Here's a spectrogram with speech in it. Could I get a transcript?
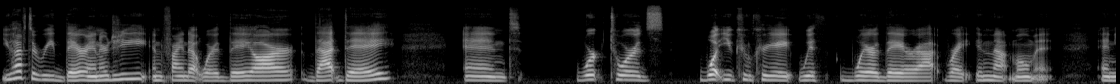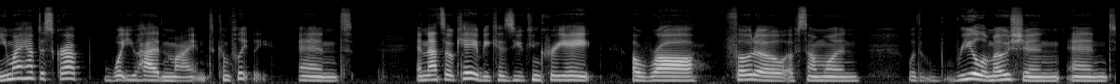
you have to read their energy and find out where they are that day and work towards what you can create with where they are at right in that moment. And you might have to scrap what you had in mind completely. And and that's okay because you can create a raw photo of someone with real emotion and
